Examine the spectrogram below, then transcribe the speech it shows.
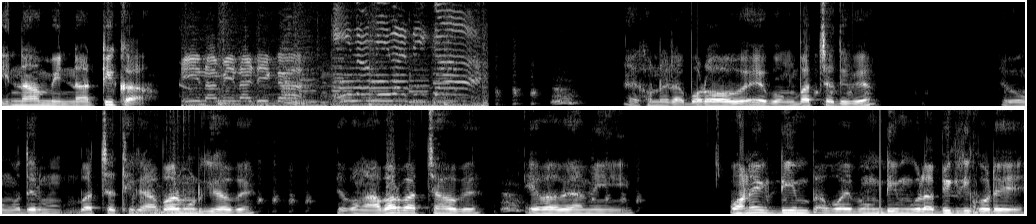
ইনা মিনা টিকা। এখন এরা বড় হবে এবং বাচ্চা দিবে। এবং ওদের বাচ্চা থেকে আবার মুরগি হবে এবং আবার বাচ্চা হবে। এভাবে আমি অনেক ডিম পাবো এবং ডিমগুলা বিক্রি করে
